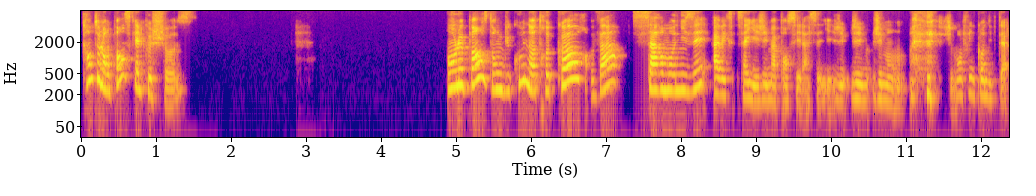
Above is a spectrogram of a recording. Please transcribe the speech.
quand l'on pense quelque chose, on le pense, donc du coup, notre corps va s'harmoniser avec... Ça y est, j'ai ma pensée là, ça y est, j'ai mon, mon fil conducteur.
